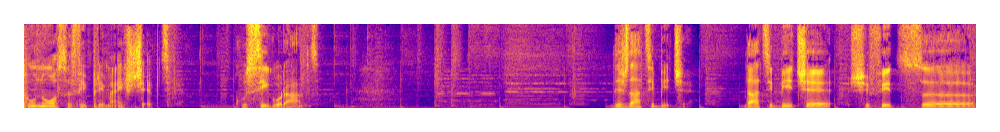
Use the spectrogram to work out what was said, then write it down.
tu nu o să fii prima excepție. Cu siguranță. Deci dați bice. Dați bice și fiți, uh,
